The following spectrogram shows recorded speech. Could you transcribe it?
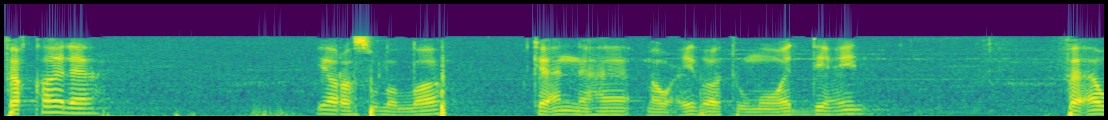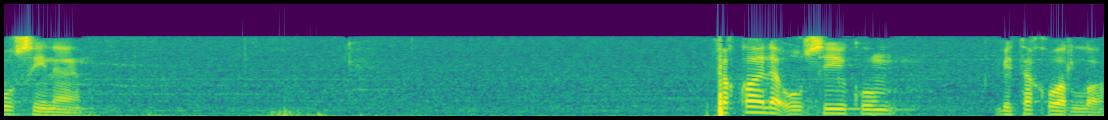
فقال يا رسول الله كأنها موعظة مودع فأوصنا. فقال أوصيكم بتقوى الله.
